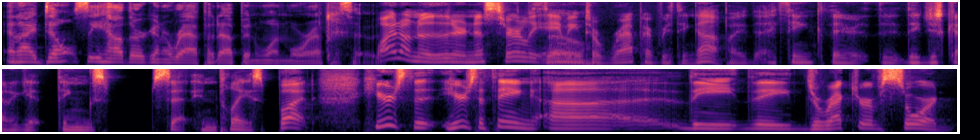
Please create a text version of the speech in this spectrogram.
And I don't see how they're going to wrap it up in one more episode. Well, I don't know that they're necessarily So- aiming to wrap everything up. I, I think they're they they just got to get things set in place. But here's the here's the thing: uh, the the director of Sword,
